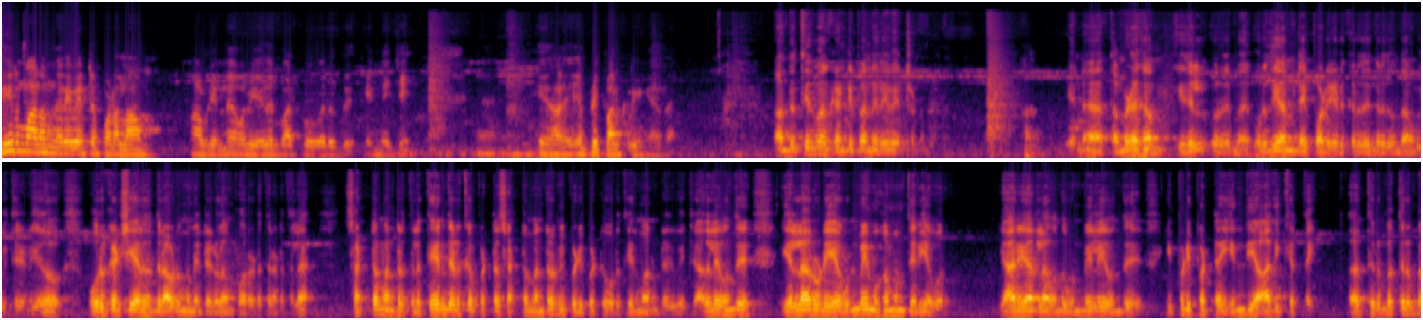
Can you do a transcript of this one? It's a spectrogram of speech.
தீர்மானம் நிறைவேற்றப்படலாம். அப்படின்னு ஒரு எதிர்பார்ப்பு வருது இன்னைக்கு. எப்படி பார்க்குறீங்க அதை? அந்த தீர்மானம் கண்டிப்பா நிறைவேற்றணும். ஏன்னா தமிழகம் இதில் ஒரு உறுதியான நிலைப்பாடு எடுக்கிறதுங்கிறது வந்து அவங்களுக்கு தெரியும் ஏதோ ஒரு கட்சியா இருந்து திராவிட முன்னேற்ற கழகம் போராட்டத்தை நடத்தல. சட்டமன்றத்துல தேர்ந்தெடுக்கப்பட்ட சட்டமன்றம் இப்படிப்பட்ட ஒரு தீர்மானம் நிறைவேற்று அதுல வந்து எல்லாருடைய உண்மை முகமும் தெரிய வரும். யார் யாரெல்லாம் வந்து உண்மையிலேயே வந்து இப்படிப்பட்ட இந்திய ஆதிக்கத்தை அதாவது திரும்ப திரும்ப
